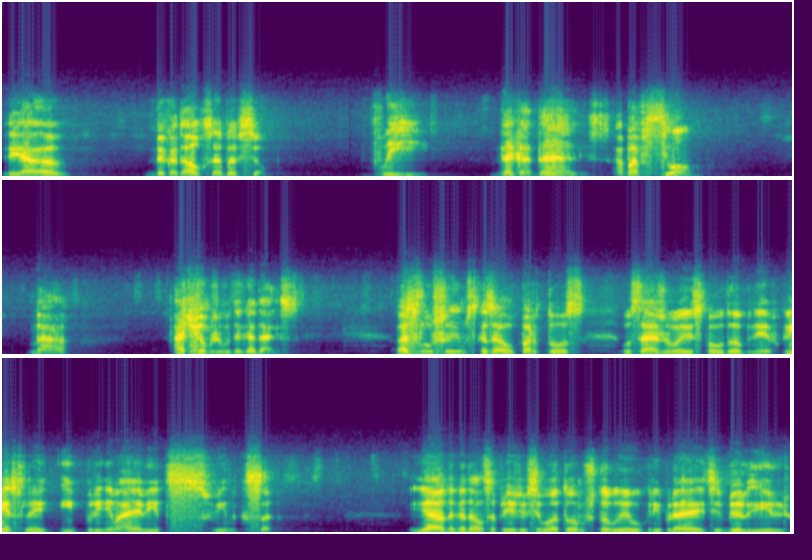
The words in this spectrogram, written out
Я догадался обо всем. Вы догадались обо всем? Да. О чем же вы догадались? Послушаем, сказал Портос, усаживаясь поудобнее в кресле и принимая вид сфинкса. Я догадался прежде всего о том, что вы укрепляете Белиль.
